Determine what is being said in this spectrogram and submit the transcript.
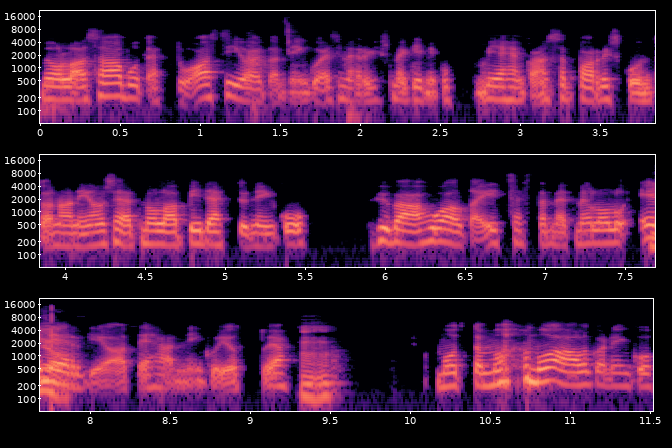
me ollaan saavutettu asioita, niin kuin esimerkiksi mekin niin kuin miehen kanssa pariskuntana, niin on se, että me ollaan pidetty niin kuin hyvää huolta itsestämme, että meillä on ollut energiaa Joo. tehdä niin kuin juttuja. Mm-hmm. Mutta mua, mua alkoi niin kuin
